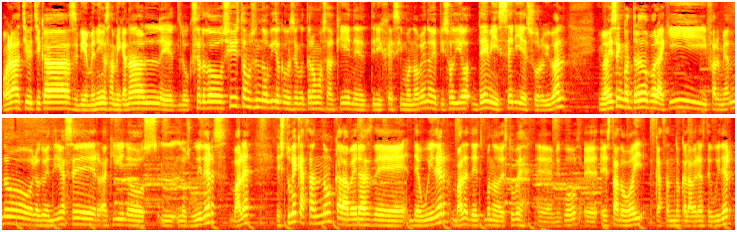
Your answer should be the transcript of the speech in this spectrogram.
Hola chicos y chicas, bienvenidos a mi canal Luxerdo. Sí, estamos en un nuevo vídeo que nos encontramos aquí en el 39 episodio de mi serie Survival Y me habéis encontrado por aquí farmeando lo que vendría a ser aquí los, los Withers, ¿vale? Estuve cazando calaveras de, de Wither, ¿vale? De, bueno, estuve, eh, mis juegos, eh, he estado hoy cazando calaveras de Wither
